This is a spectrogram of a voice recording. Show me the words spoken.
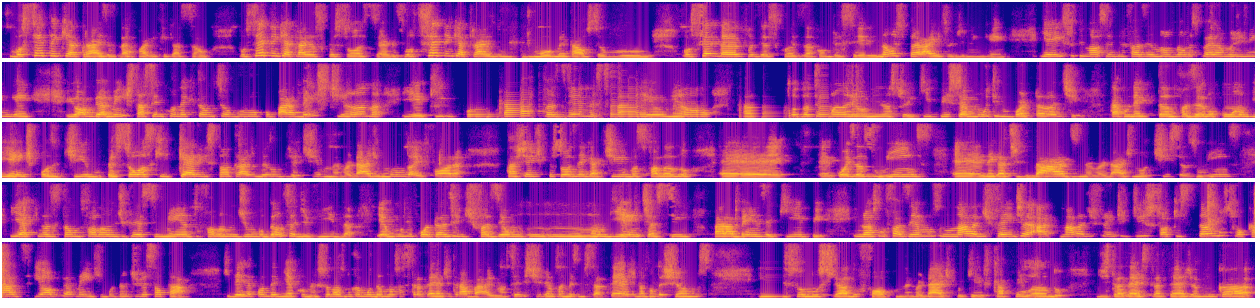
Você tem que ir atrás da qualificação, você tem que ir atrás das pessoas certas, você tem que ir atrás do, de movimentar o seu volume, você deve fazer as coisas acontecerem, não esperar isso de ninguém. E é isso que nós sempre fazemos, nós não esperamos de ninguém. E, obviamente, está sempre conectando o seu grupo. Parabéns, Tiana e equipe, por estar fazendo essa reunião, tá toda semana reunindo a sua equipe, isso é muito importante, tá conectando, fazendo um ambiente positivo, pessoas que querem, estão atrás do mesmo objetivo, na é verdade, o mundo aí fora tá cheio de pessoas negativas falando é, é, coisas ruins, é, negatividades, na verdade, notícias ruins. E aqui nós estamos falando de crescimento, falando de mudança de vida, e é muito importante a gente fazer um, um, um ambiente assim. Parabéns, equipe. E nós não fazemos nada diferente, nada diferente disso, só que estamos focados, e obviamente, é importante ressaltar que desde a pandemia começou, nós nunca mudamos nossa estratégia de trabalho, nós sempre tivemos a mesma estratégia, nós não deixamos isso nos tirar do foco, não é verdade? Porque ficar pulando de estratégia em estratégia nunca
